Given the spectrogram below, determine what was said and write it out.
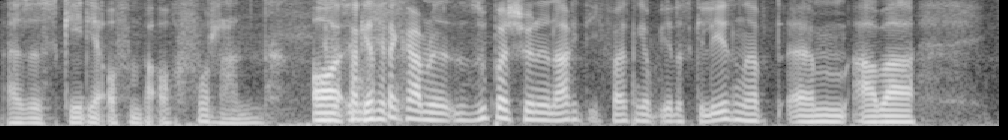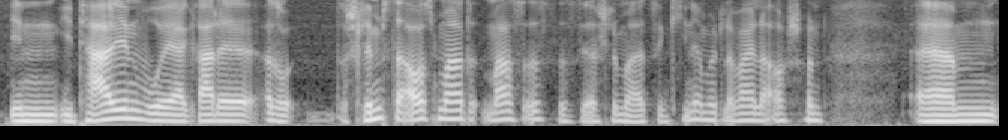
Also es geht ja offenbar auch voran. Oh, gestern kam eine super schöne Nachricht, ich weiß nicht, ob ihr das gelesen habt, ähm, aber in Italien, wo ja gerade, also das schlimmste Ausmaß ist, das ist ja schlimmer als in China mittlerweile auch schon, ähm,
